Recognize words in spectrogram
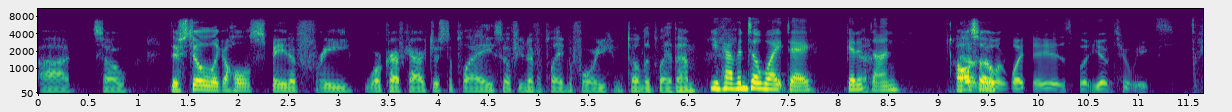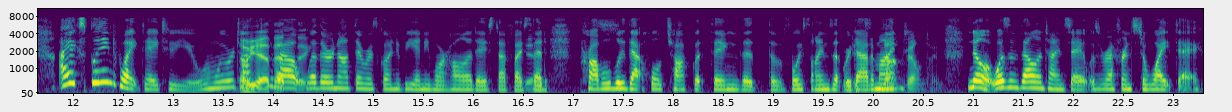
Uh, so there's still like a whole spate of free Warcraft characters to play. So if you've never played before, you can totally play them. You have until White Day. Get Yeah. it done. I don't know Also, what White Day is, but you have two weeks. I explained White Day to you when we were talking Oh, yeah, about whether or not there was going to be any more holiday stuff. I Yeah. said probably that whole chocolate thing, that the voice lines that were It's data not. Valentine's. No, it wasn't Valentine's Day. It was a reference to White Day,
